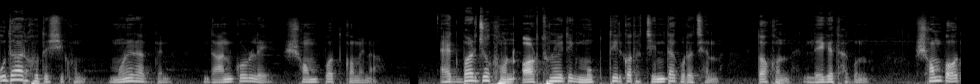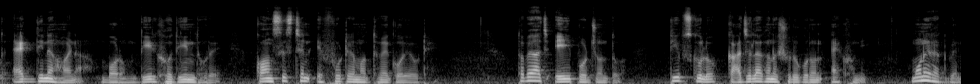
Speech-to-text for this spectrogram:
উদার হতে শিখুন, মনে রাখবেন, দান করলে সম্পদ কমে না। একবার যখন অর্থনৈতিক মুক্তির কথা চিন্তা করেছেন, তখন লেগে থাকুন। সম্পদ একদিনে হয় না, বরং দীর্ঘদিন ধরে কনসিস্টেন্ট এফোর্টের মাধ্যমে গড়ে ওঠে। তবে আজ এই পর্যন্ত। টিপসগুলো কাজে লাগানো শুরু করুন এখনই। মনে রাখবেন,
